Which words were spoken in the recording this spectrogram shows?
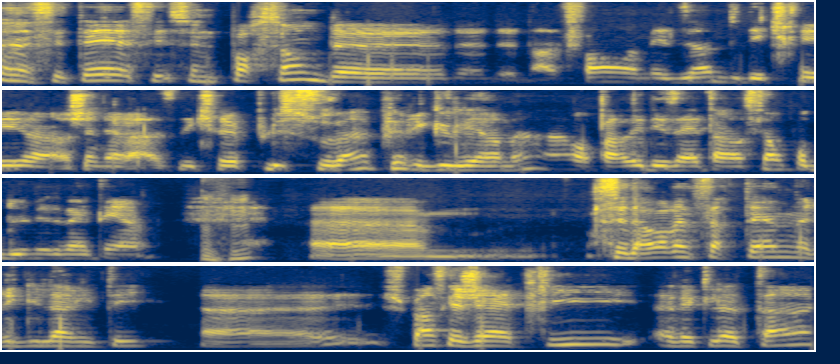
c'était c'est une portion de, de, dans le fond médium d'écrire en général, d'écrire plus souvent, plus régulièrement. Hein. On parlait des intentions pour 2021. Mm-hmm. euh, c'est d'avoir une certaine régularité. Euh, je pense que j'ai appris avec le temps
